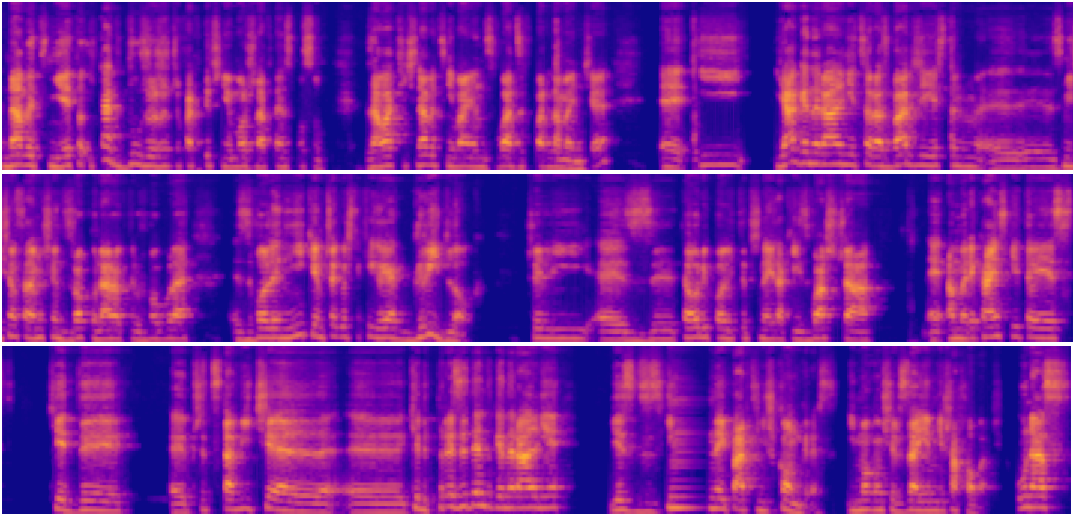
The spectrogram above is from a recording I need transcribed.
nawet nie, to i tak dużo rzeczy faktycznie można w ten sposób załatwić, nawet nie mając władzy w parlamencie. E, I ja generalnie coraz bardziej jestem z miesiąca na miesiąc, z roku na rok już w ogóle zwolennikiem czegoś takiego jak gridlock, czyli e, z teorii politycznej, takiej zwłaszcza e, amerykańskiej, to jest kiedy e, przedstawiciel, kiedy prezydent generalnie jest z innej partii niż kongres i mogą się wzajemnie szachować. U nas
